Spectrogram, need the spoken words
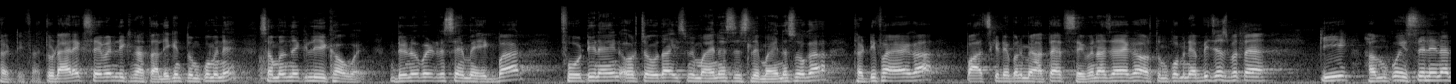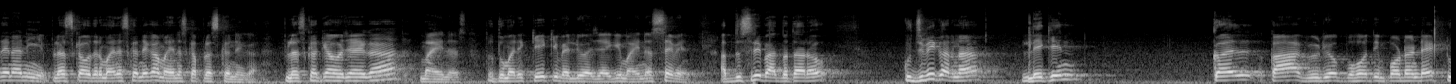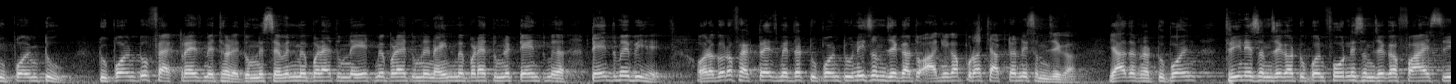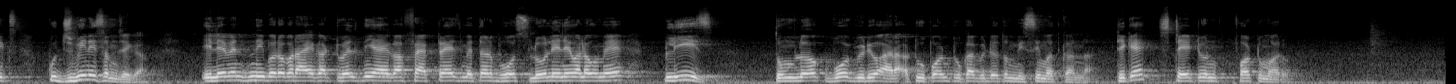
थर्टी फाइव तो डायरेक्ट सेवन लिखना था, लेकिन तुमको मैंने समझने के लिए लिखा हुआ है। डिनोमिनेटर सेम है, एक बार। फोर्टी नाइन और चौदह, इसमें माइनस इसलिए माइनस होगा। थर्टी फाइव आएगा, पाँच के टेबल में आता है तो सेवन आ जाएगा। और तुमको मैंने अभी जस्ट बताया कि हमको इससे लेना देना नहीं है। प्लस का उधर माइनस करने का माइनस का प्लस करने का। प्लस का क्या हो जाएगा? माइनस तो तुम्हारी के की वैल्यू आ जाएगी माइनस सेवन अब दूसरी बात बता रहा हूँ। कुछ भी करना, लेकिन कल का वीडियो बहुत इंपॉर्टेंट है 2.2 2.2 फैक्टराइज मेथड है। तुमने सेवन में पढ़ा है, तुमने एट में पढ़ा है, तुमने नाइन में पढ़ा है, तुमने टेंथ में टेंथ में भी है। और अगर वो फैक्टराइज मेथड 2.2 नहीं समझेगा तो आगे का पूरा चैप्टर नहीं समझेगा। याद रखना 2.3 नहीं समझेगा 2.4 नहीं समझेगा 5 6 कुछ भी नहीं समझेगा। इलेवेंथ नहीं बरोबर आएगा ट्वेल्थ नहीं आएगा फैक्टराइज मेथड बहुत स्लो लेने वाला हूँ मैं। प्लीज़ तुम लोग वो वीडियो आ रहा टू पॉइंट टू का वीडियो तो मिस ही मत करना, ठीक है? Stay tune for tomorrow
